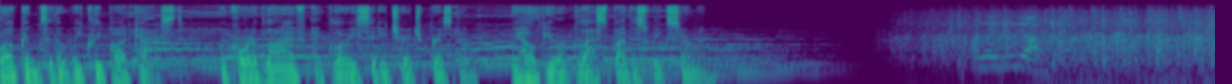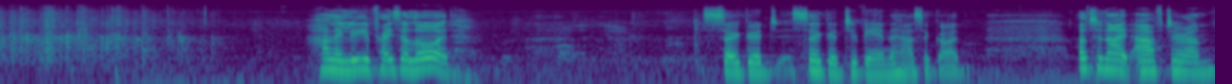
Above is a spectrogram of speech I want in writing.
Welcome to the weekly podcast, recorded live at Glory City Church, Brisbane. We hope you are blessed by this week's sermon. Hallelujah. Hallelujah. Praise the Lord. So good, so good to be in the house of God. Well, tonight after um,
